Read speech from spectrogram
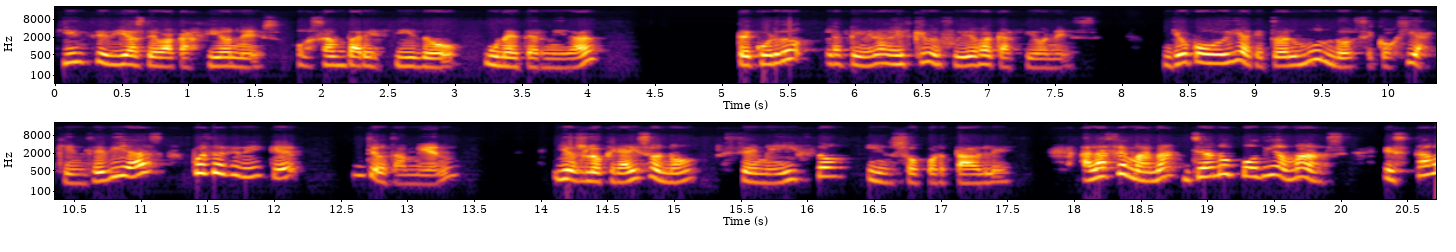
15 días de vacaciones os han parecido una eternidad? Recuerdo la primera vez que me fui de vacaciones. Yo como veía que todo el mundo se cogía 15 días, pues decidí que yo también. Y os lo creáis o no, se me hizo insoportable. A la semana ya no podía más, estaba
